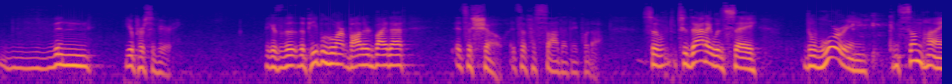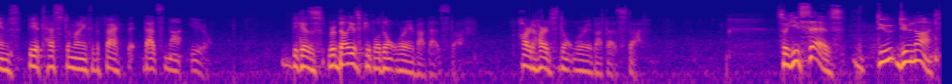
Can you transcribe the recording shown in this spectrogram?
Then you're persevering. Because the, the people who aren't bothered by that, it's a show. It's a facade that they put up. So to that I would say, the worrying can sometimes be a testimony to the fact that that's not you. Because rebellious people don't worry about that stuff. Hard hearts don't worry about that stuff. So he says, do, do not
